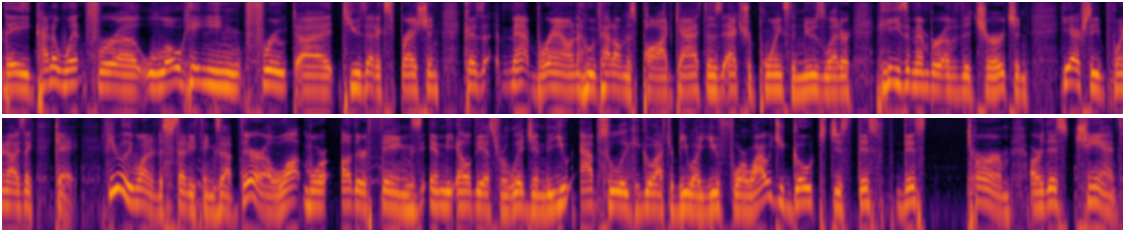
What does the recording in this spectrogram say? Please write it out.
they kind of went for a low hanging fruit, uh, to use that expression, because Matt Brown, who we've had on this podcast, does extra points, the newsletter. He's a member of the church, and he actually pointed out, he's like, okay, if you really wanted to study things up, there are a lot more other things in the LDS religion that you absolutely could go after BYU for. Why would you go to just this this term or this chant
